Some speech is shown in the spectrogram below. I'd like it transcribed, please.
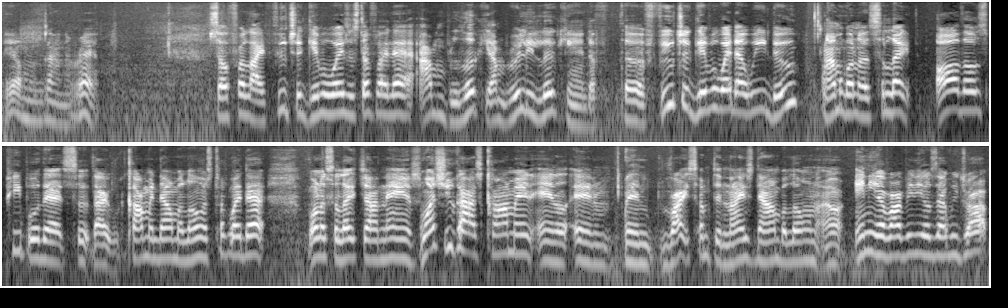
They almost in the wreck So for like future giveaways and stuff like that, I'm looking, I'm really looking. The, the future giveaway that we do, I'm gonna select all those people that like comment down below and stuff like that. I'm gonna select y'all names. Once you guys comment and and and write something nice down below on uh, any of our videos that we drop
